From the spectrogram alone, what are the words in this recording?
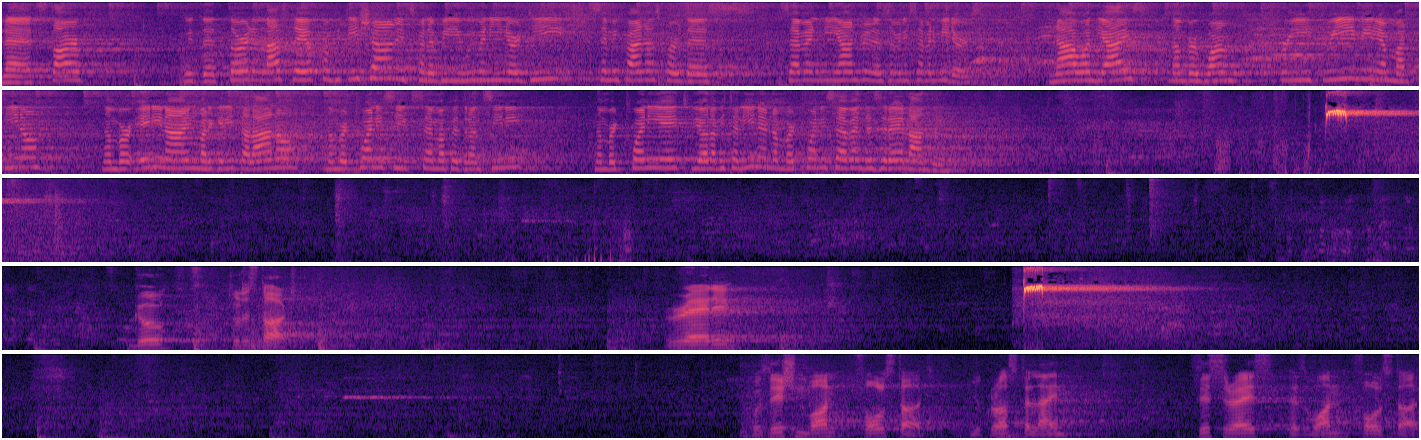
Let's start with the third and last day of competition. It's going to be women indoor D semifinals for the 777 meters. Now on the ice, number 133 Miriam Martino, number 89 Margherita Lano, number 26 Emma Pedranzini, number 28 Viola Vitalini, and number 27 Desiree Landry. Go to the start. Ready. Position one, false start. You cross the line. This race has one false start.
